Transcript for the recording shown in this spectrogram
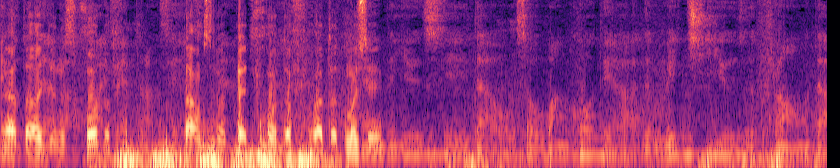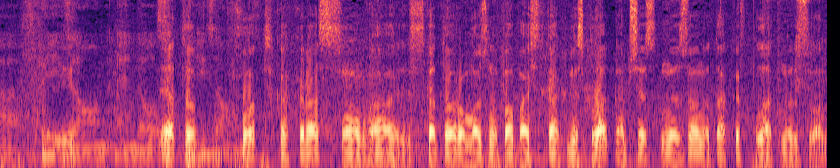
Это один из входов. Там всего пять входов в этот музей. И это вход как раз, э, с которого можно попасть как в бесплатную общественную зону, так и в платную зону.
